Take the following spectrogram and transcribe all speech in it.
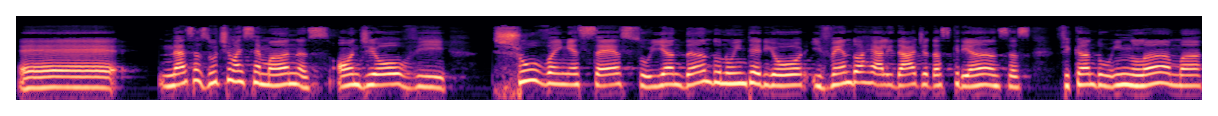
é, nessas últimas semanas, onde houve chuva em excesso e andando no interior e vendo a realidade das crianças, ficando em lama,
